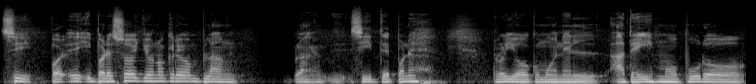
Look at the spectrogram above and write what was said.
Sí, por- y por eso yo no creo en plan, plan, si te pones rollo como en el ateísmo puro,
